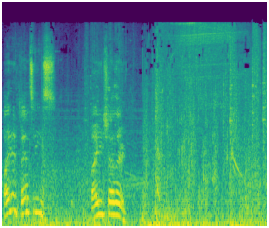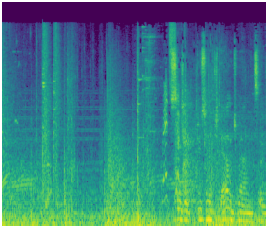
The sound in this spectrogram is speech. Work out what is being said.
Fight it, BET-C's! Fight each other! Seems like do so much damage, man. It's like.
